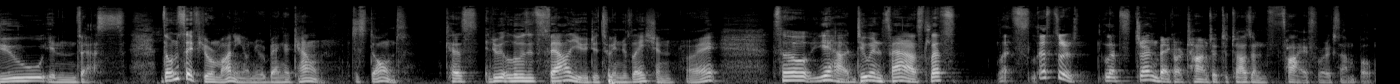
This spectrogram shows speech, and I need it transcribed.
do invest. Don't save your money on your bank account. Just don't because it will lose its value due to inflation. All right. So yeah, do invest. Let's let's let's let's turn back our time to 2005, for example.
